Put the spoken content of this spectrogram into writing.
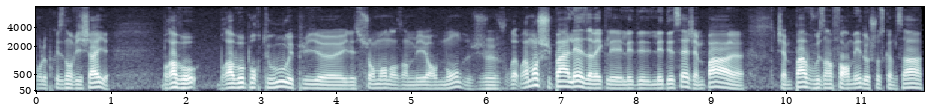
pour le président Vichy. Bravo, bravo pour tout. Et puis, euh, il est sûrement dans un meilleur monde. Je, vraiment, je suis pas à l'aise avec les, décès. J'aime pas, euh, pas vous informer de choses comme ça.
